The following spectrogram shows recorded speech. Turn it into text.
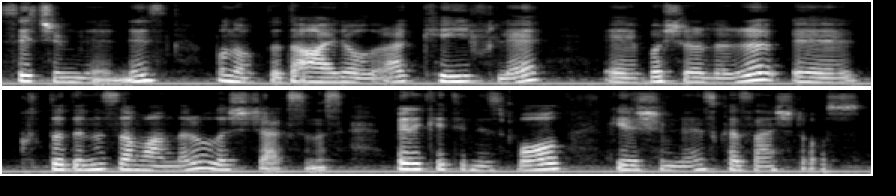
seçimleriniz bu noktada aile olarak keyifle e, başarıları e, kutladığınız zamanlara ulaşacaksınız. Bereketiniz bol, girişimleriniz kazançlı olsun.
